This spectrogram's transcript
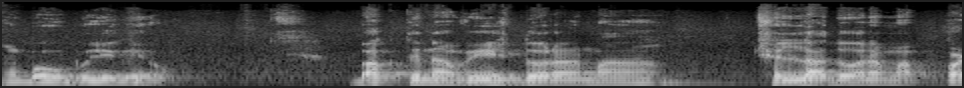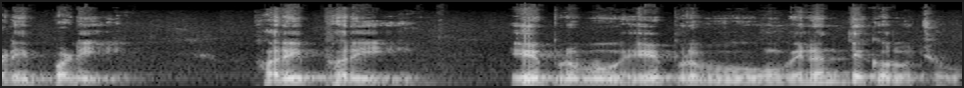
હું બહુ ભૂલી ગયો. ભક્તિના વીસ દોરામાં, છેલ્લા દોરામાં પડી પડી, ફરી ફરી, હે પ્રભુ હે પ્રભુ, હું વિનંતી કરું છું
